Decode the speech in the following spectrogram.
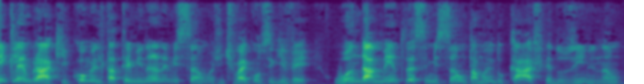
tem que lembrar que, como ele está terminando a emissão, a gente vai conseguir ver o andamento dessa emissão, o tamanho do caixa reduzindo e não,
